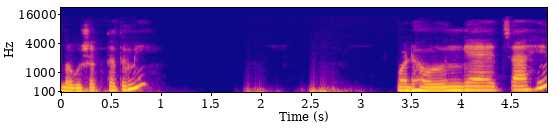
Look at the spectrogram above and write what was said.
बघू शकता तुम्ही. व ढवळून घ्यायचं आहे.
